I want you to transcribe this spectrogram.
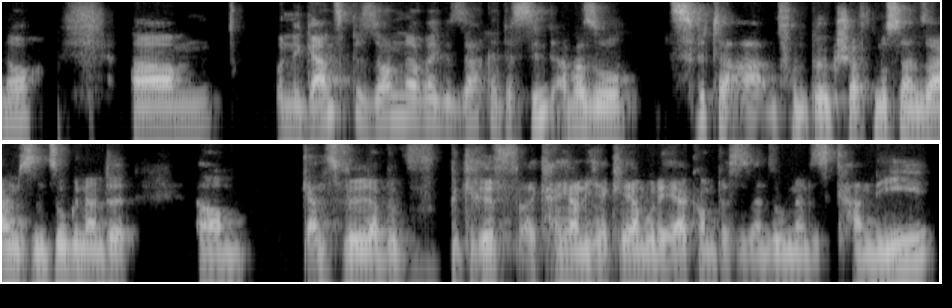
noch. Ähm, und eine ganz besondere Sache, das sind aber so Zwitterarten von Bürgschaft, muss man sagen. Das sind sogenannte, ähm, ganz wilder Be Begriff, äh, kann ich auch nicht erklären, wo der herkommt. Das ist ein sogenanntes Kanet.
